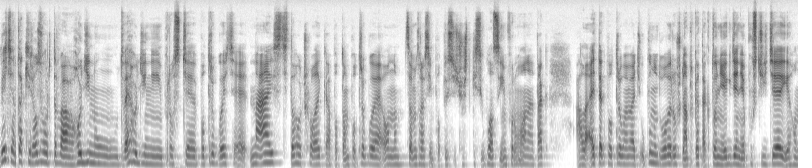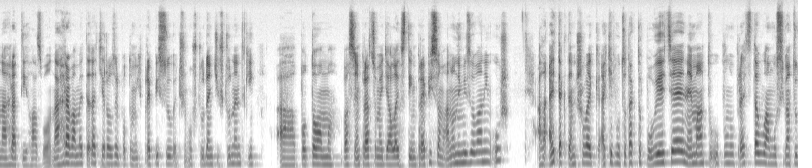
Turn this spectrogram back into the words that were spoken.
Viete, taký rozhovor trvá hodinu, dve hodiny, proste potrebujete nájsť toho človeka, potom potrebuje on, samozrejme si podpísať všetky súhlasy informované tak, ale aj tak potrebujeme mať úplnú dôveru, že napríklad takto niekde nepustíte jeho nahratý hlas. Nahrávame teda tie rozhovory, potom ich prepisujú väčšinou študenti, študentky a potom vlastne pracujeme ďalej s tým prepisom anonymizovaným už. Ale aj tak ten človek, aj keď mu to takto poviete, nemá tú úplnú predstavu a musí mať tú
